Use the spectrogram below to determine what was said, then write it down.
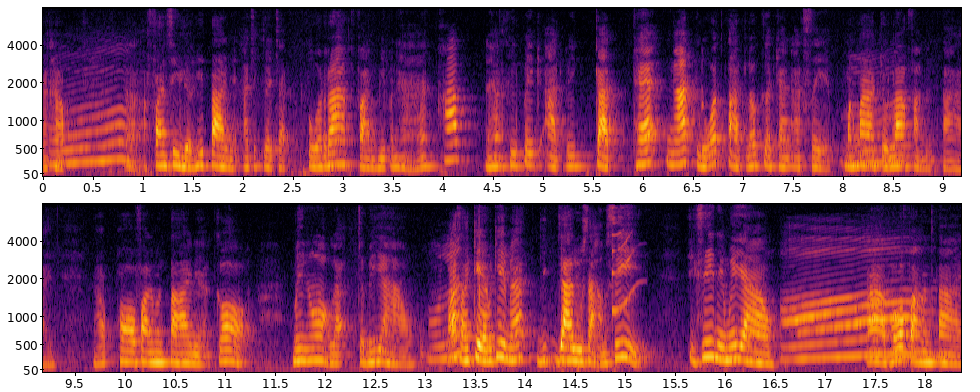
นะครับอืมอ่าฟันสีเหลืองที่ตายเนี่ยอาจจะเกิดจากตัวรากฟันมีปัญหาครับนะฮะคือไปอาจไปกัดแทะงัดหรือว่าตัดแล้วเกิดการอักเสบมากๆจนรากฟันมันตายนะครับพอฟันมันตายเนี่ยก็ไม่งอกละจะไม่ยาวอ๋อแล้วป้าสังเกตเมื่อกี้เห็นไหมยาวอยู่สามซี่ อีกซี่หนึ่งไม่ยาวอ๋ออ่าเพราะว่าฟันมันตาย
